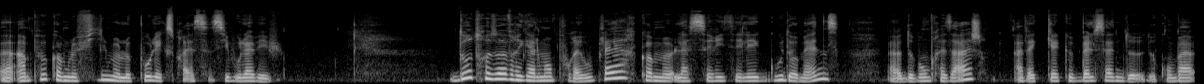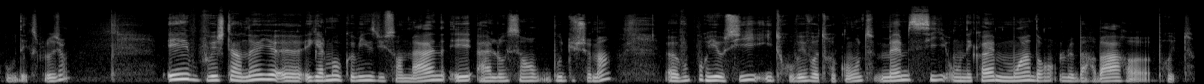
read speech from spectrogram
un peu comme le film Le Pôle Express, si vous l'avez vu. D'autres œuvres également pourraient vous plaire, comme la série télé Good Omens, euh, de bons présages, avec quelques belles scènes de, combat ou d'explosion. Et vous pouvez jeter un œil euh, également aux comics du Sandman et à l'océan au bout du chemin. Euh, vous pourriez aussi y trouver votre compte, même si on est quand même moins dans le barbare brut.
